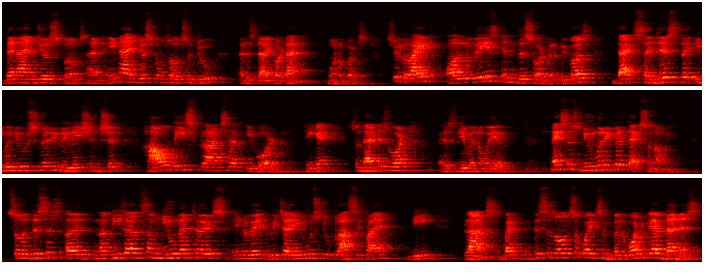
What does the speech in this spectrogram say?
then angiosperms and in angiosperms also too, that is dicot and monocots. So you'll write always in this order because that suggests the evolutionary relationship how these plants have evolved. Okay, so that is what is given over here. Next is numerical taxonomy. So this is a, now these are some new methods in which, which are used to classify the plants but this is also quite simple. What we have done is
